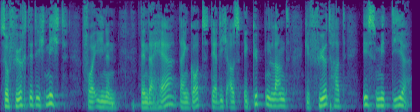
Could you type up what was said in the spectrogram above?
so fürchte dich nicht, vor ihnen. Denn der Herr, dein Gott, der dich aus Ägyptenland geführt hat, ist mit dir.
